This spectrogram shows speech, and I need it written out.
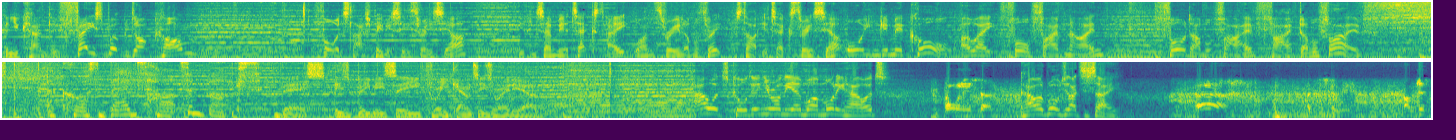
then you can do. Facebook.com forward slash BBC3CR. You can send me a text, 81333, start your text 3CR, or you can give me a call, 08459 455 555. Across beds, Herts, and Bucks. This is BBC Three Counties Radio. Howard's called in. You're on the M1. Morning, Howard. Morning, son. Howard, what would you like to say? Uh, just, I'm just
